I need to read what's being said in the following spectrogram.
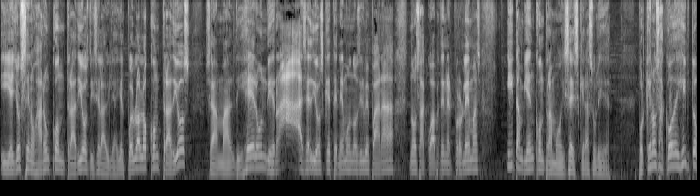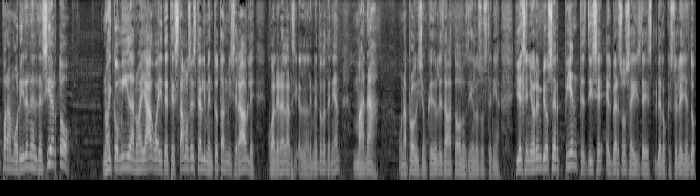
y ellos se enojaron contra Dios, dice la Biblia. Y el pueblo habló contra Dios, o sea, maldijeron, dijeron, ah, ese Dios que tenemos no sirve para nada, nos sacó a tener problemas y también contra Moisés, que era su líder. ¿Por qué nos sacó de Egipto para morir en el desierto? No hay comida, no hay agua y detestamos este alimento tan miserable. ¿Cuál era el, alimento que tenían? Maná una provisión que Dios les daba todos los días, lo sostenía. Y el Señor envió serpientes, dice el verso 6 de, de, lo que estoy leyendo,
